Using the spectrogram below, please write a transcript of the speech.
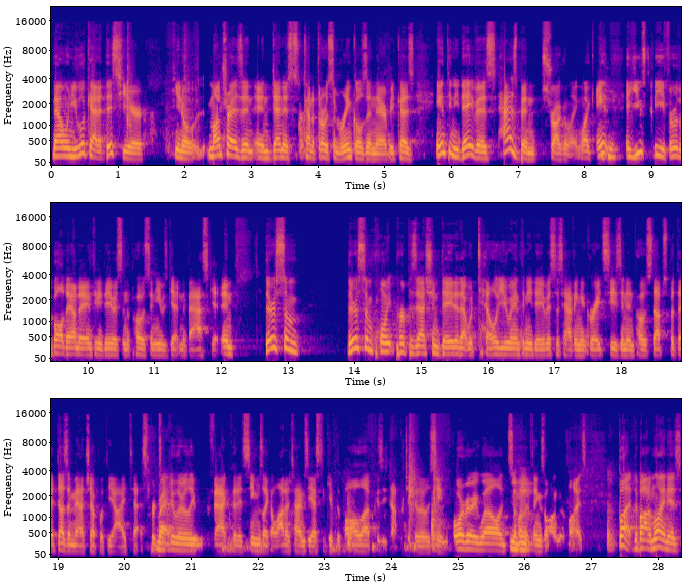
Now, when you look at it this year, you know, Montrez and, and Dennis kind of throw some wrinkles in there because Anthony Davis has been struggling. Like mm-hmm. it used to be, you threw the ball down to Anthony Davis in the post and he was getting the basket. And there's some there's some point per possession data that would tell you Anthony Davis is having a great season in post ups, but that doesn't match up with the eye test, particularly right. the fact that it seems like a lot of times he has to give the ball up because he's not particularly seeing the floor very well and some mm-hmm. other things along those lines. But the bottom line is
